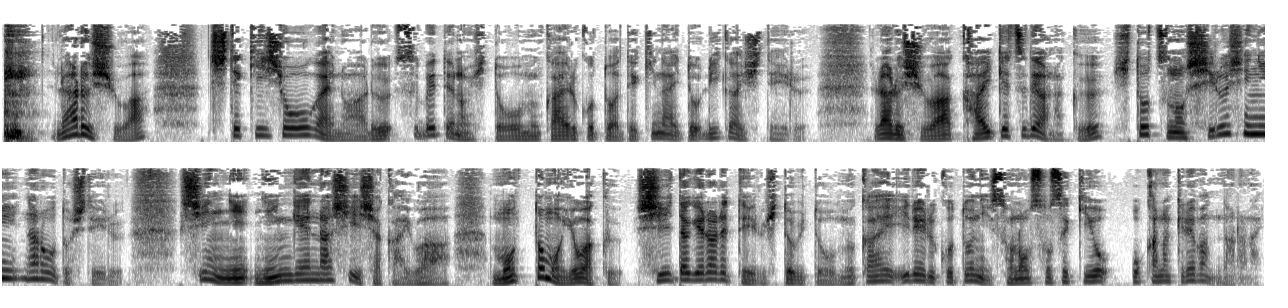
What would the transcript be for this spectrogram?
ラルシュは知的障害のあるすべての人を迎えることはできないと理解している。ラルシュは解決ではなく一つの印になろうとしている。真に人間らしい社会は最も弱く虐げられている人々を迎え入れることにその礎石を置かなければならない。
